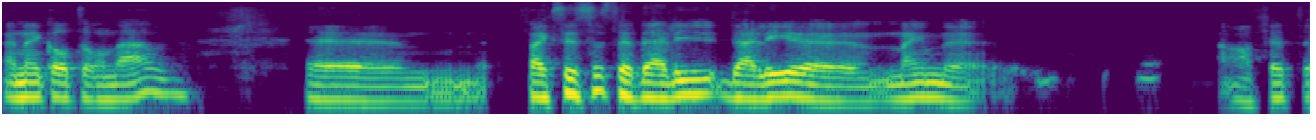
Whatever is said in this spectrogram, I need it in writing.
un, incontournable. Euh, fait que c'est ça, c'est d'aller d'aller euh, même, euh, en fait,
